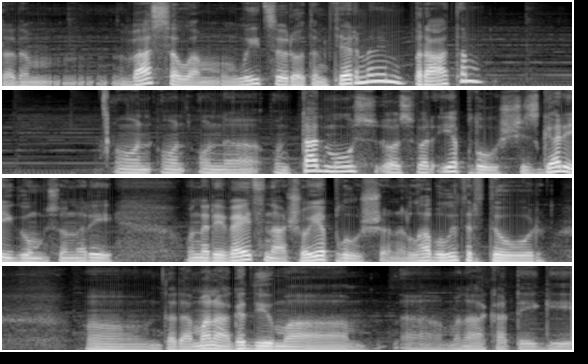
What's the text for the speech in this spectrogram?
tādam veselam un līdzsvarotam ķermenim, prātam, Un, un, un, uh, un tad mūsos var ieplūst šis garīgums un arī, un arī veicināt šo ieplūšanu ar labu literatūru. Um, tādā manā gadījumā uh, man ārkārtīgi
